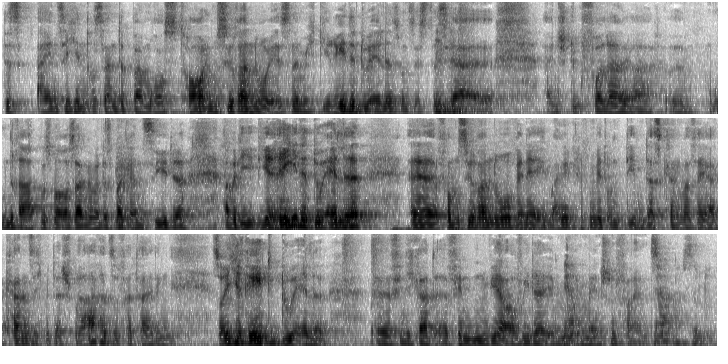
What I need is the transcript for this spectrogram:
das einzig Interessante beim Rostand im Cyrano ist, nämlich die Rededuelle, sonst ist das mhm. ja äh, ein Stück voller ja, äh, Unrat, muss man auch sagen, wenn man das mal ganz sieht. Ja. Aber die, die Rededuelle äh, vom Cyrano, wenn er eben angegriffen wird und eben das kann, was er ja kann, sich mit der Sprache zu verteidigen, solche Rededuelle, äh, finde ich gerade, finden wir auch wieder im, ja. im Menschenfeind. Ja, absolut.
